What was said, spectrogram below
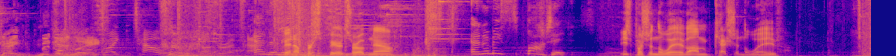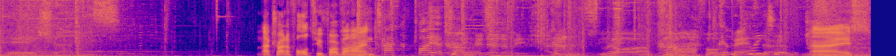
Gank middle lane. Enemy spin up for Spirit's Robe now. Enemy spotted. He's pushing the wave. I'm catching the wave. Patience. Not trying to fall too far behind. Attack fire giant. You're powerful Nice.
